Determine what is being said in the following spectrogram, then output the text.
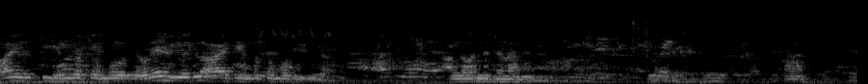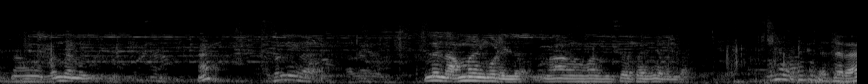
ஆயிரத்தி எண்பத்தொம்போது ஒரே லிங்கத்தில் ஆயிரத்தி எண்பத்தொம்போது லிங்கம். அங்கே வந்துட்டேன் நான். ஆ நான் வந்து அந்த ஆ? சொன்னீங்களா இல்லை இல்லை அம்மா கூட இல்லை. நான் தனியாக வந்தேன். சாரா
